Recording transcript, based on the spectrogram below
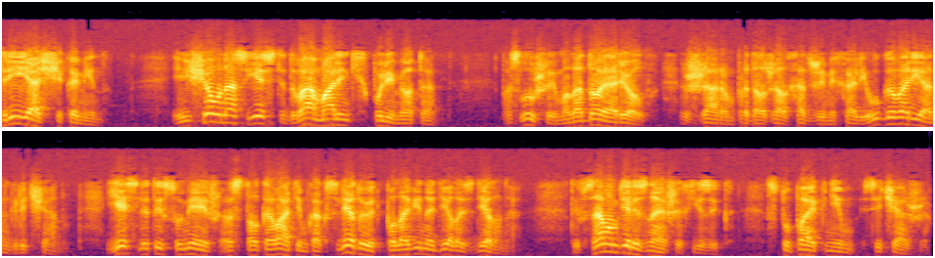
Три ящика мин. И еще у нас есть два маленьких пулемета. Послушай, молодой орел, с жаром продолжал Хаджи Михали, уговори англичан. Если ты сумеешь растолковать им как следует, половина дела сделана. Ты в самом деле знаешь их язык? Ступай к ним сейчас же.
